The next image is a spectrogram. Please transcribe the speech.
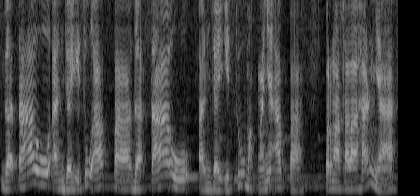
gak tahu anjay itu apa gak tahu anjay itu maknanya apa. Permasalahannya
